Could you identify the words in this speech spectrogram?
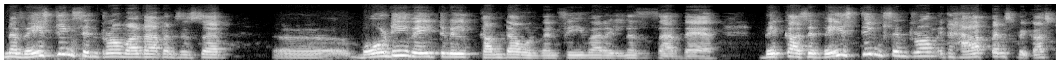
In a wasting syndrome, what happens is that uh, body weight will come down when fever illnesses are there because a wasting syndrome it happens because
